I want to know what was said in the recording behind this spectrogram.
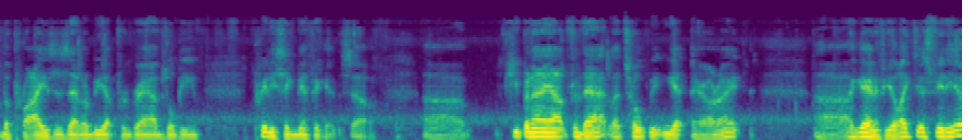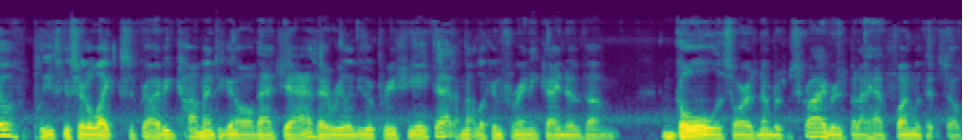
the prizes that'll be up for grabs will be pretty significant. So uh, keep an eye out for that. Let's hope we can get there, all right? Uh, again, if you like this video, please consider like, subscribing, commenting, and all that jazz. I really do appreciate that. I'm not looking for any kind of um, goal as far as number of subscribers, but I have fun with it. So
